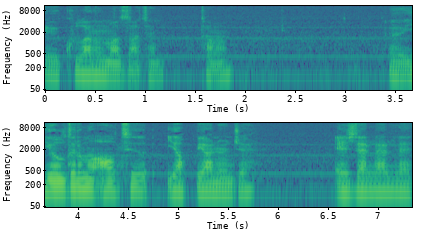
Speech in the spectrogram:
e, kullanılmaz zaten. Tamam. E, yıldırımı 6 yap bir an önce. Ejderlerle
